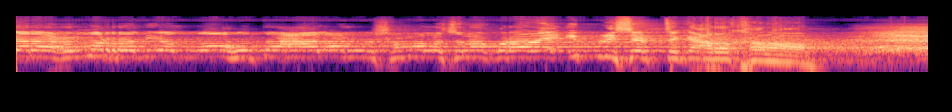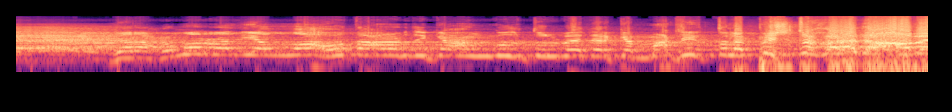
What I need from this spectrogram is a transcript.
যারা অমর রাজি আল্লাহ সমালোচনা করার ইবলিসের থেকে আরও খারাপ। যারা অমর রাজি আল্লাহ দিকে আঙ্গুল তুলবে, এদেরকে মাটির তলে পিষ্ট করে দেওয়া হবে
